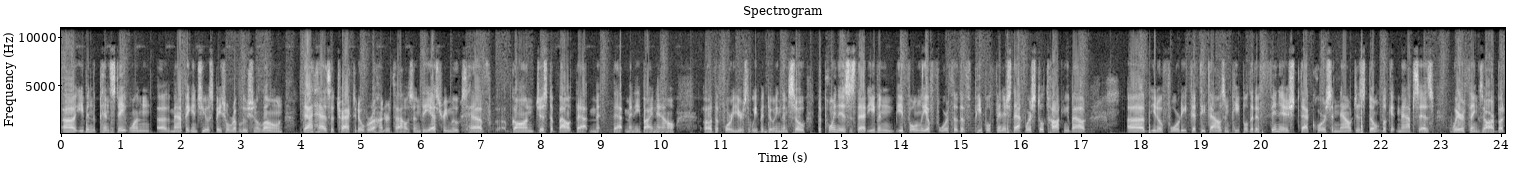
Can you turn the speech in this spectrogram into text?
uh, even the Penn State one, uh, the Mapping and Geospatial Revolution alone, that has attracted over 100,000. The Esri MOOCs have gone just about that that many by now, uh, the four years that we've been doing them. So the point is, is that even if only a fourth of the people finish that, we're still talking about uh, you know 40 50,000 people that have finished that course and now just don't look at maps as where things are but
